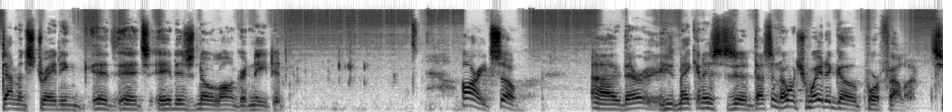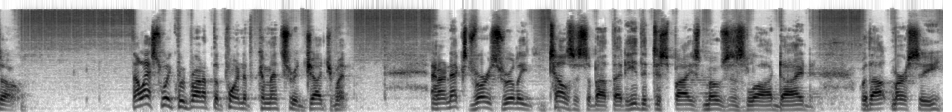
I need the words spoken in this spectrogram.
demonstrating it, it is no longer needed. All right, so uh, there he's making his uh, doesn't know which way to go poor fellow so now last week we brought up the point of commensurate judgment. And our next verse really tells us about that. He that despised moses law died without mercy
